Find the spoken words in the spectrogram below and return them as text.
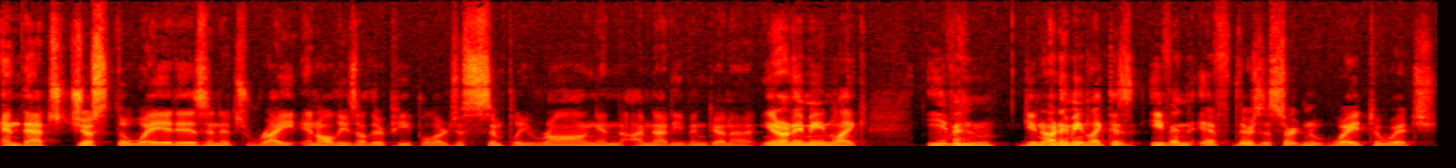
And that's just the way it is, and it's right, and all these other people are just simply wrong, and I'm not even gonna, you know what I mean? Like, even, you know what I mean? Like, because even if there's a certain way to which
